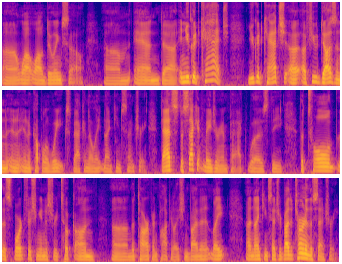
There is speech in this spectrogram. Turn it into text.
uh, while while doing so, um, and uh, and you could catch you could catch a, a few dozen in, in, a couple of weeks back in the late 19th century. That's the second major impact was the, the toll the sport fishing industry took on uh, the tarpon population by the late uh, 19th century. By the turn of the century,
